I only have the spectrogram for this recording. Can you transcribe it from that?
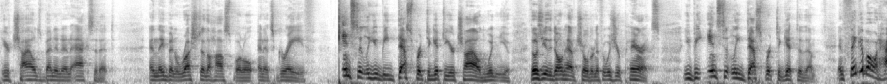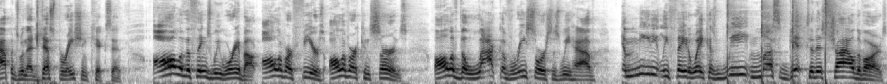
Your child's been in an accident and they've been rushed to the hospital and it's grave. Instantly, you'd be desperate to get to your child, wouldn't you? Those of you that don't have children, if it was your parents, you'd be instantly desperate to get to them. And think about what happens when that desperation kicks in. All of the things we worry about, all of our fears, all of our concerns, all of the lack of resources we have immediately fade away because we must get to this child of ours,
